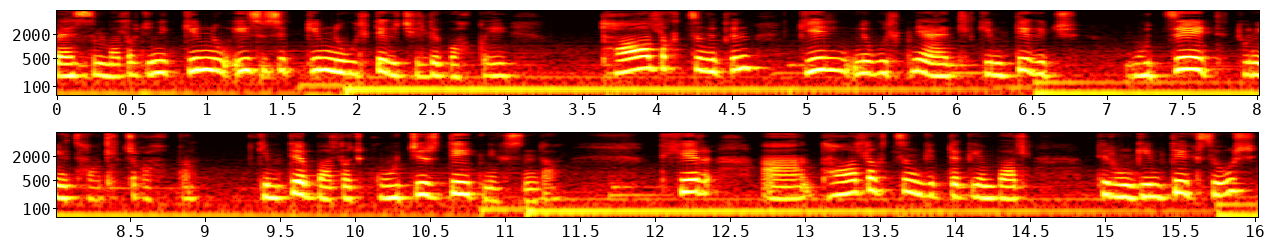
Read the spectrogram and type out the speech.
байсан боловч энийг гим Иесусыг гим нүгэлтэй гэж хэлдэг байхгүй. Тоологдсон гэдэг нь гэр нүгэлтний адил гимтэй гэж үзээд түүнийг цовдлж байгаа байхгүй гимтэй болгож гүжирдээд нэгсэн доо. Тэгэхээр тоологдсон гэдэг юм бол тэр хүн гимтэй гэсэн үг ш.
